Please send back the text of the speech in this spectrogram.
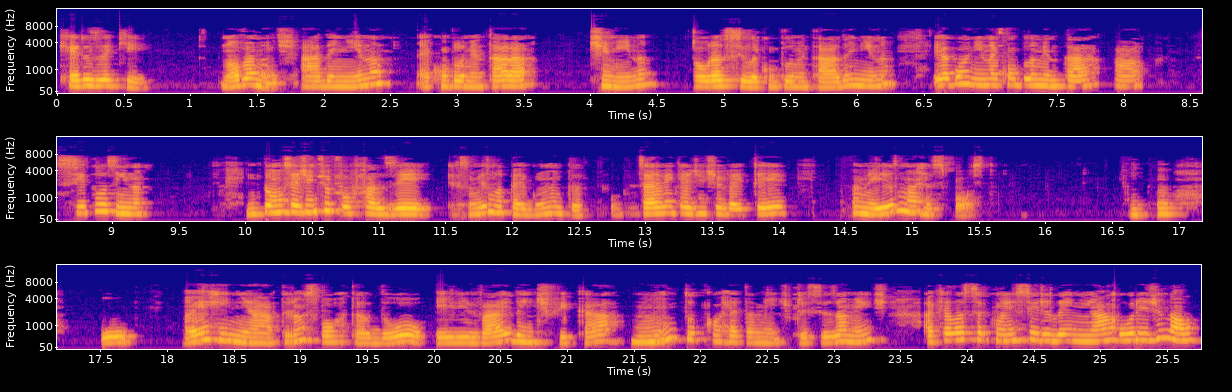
quer dizer que, novamente, a adenina é complementar à timina, a uracila é complementar à adenina e a guanina é complementar à citosina. Então, se a gente for fazer essa mesma pergunta, observem que a gente vai ter a mesma resposta. Então, o RNA transportador, ele vai identificar muito corretamente, precisamente, aquela sequência de DNA original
